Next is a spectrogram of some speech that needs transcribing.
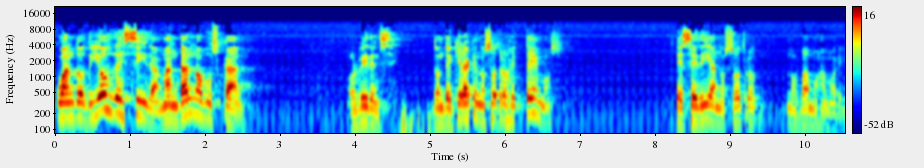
cuando Dios decida mandarnos a buscar, olvídense, donde quiera que nosotros estemos, ese día nosotros nos vamos a morir.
